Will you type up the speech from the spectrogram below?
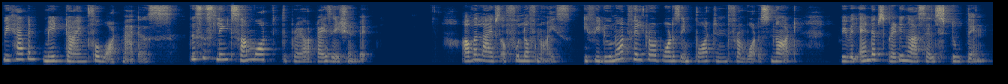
we haven't made time for what matters. This is linked somewhat to the prioritization bit. Our lives are full of noise. If we do not filter out what is important from what is not, we will end up spreading ourselves too thin.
